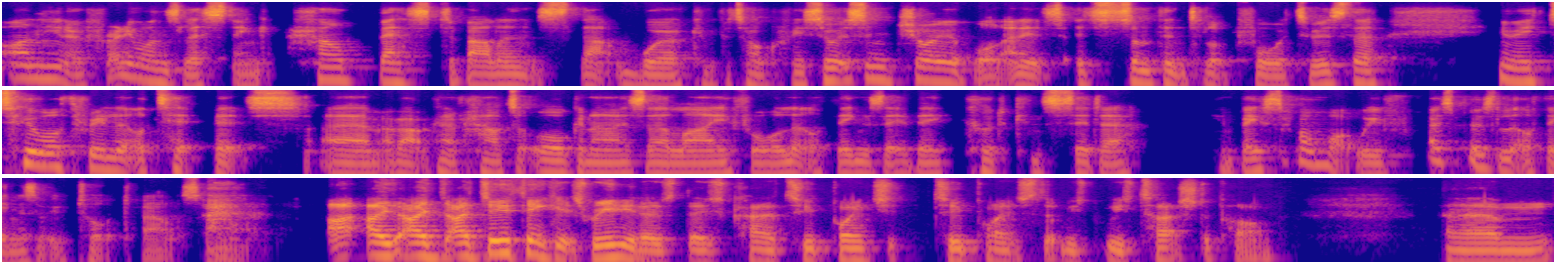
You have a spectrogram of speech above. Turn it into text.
on you know for anyone's listening how best to balance that work and photography so it's enjoyable and it's it's something to look forward to? Is there you know two or three little tidbits um, about kind of how to organize their life or little things that they could consider based upon what we've i suppose little things that we've talked about so I, I, I do think it's really those those kind of two points two points that we we've touched upon. Um,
